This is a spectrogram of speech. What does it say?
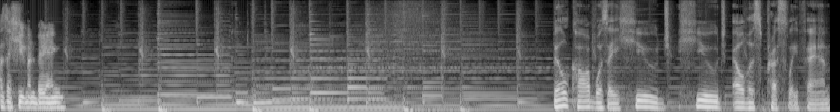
as a human being. Bill Cobb was a huge, huge Elvis Presley fan.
